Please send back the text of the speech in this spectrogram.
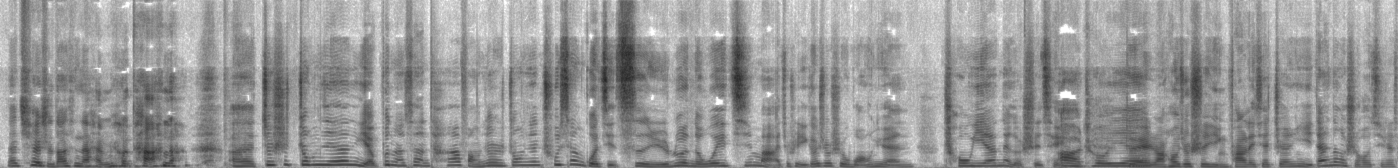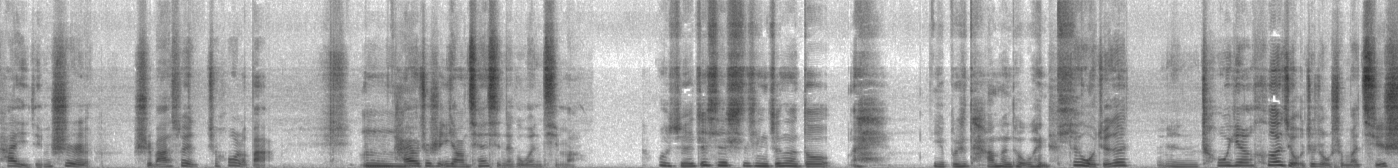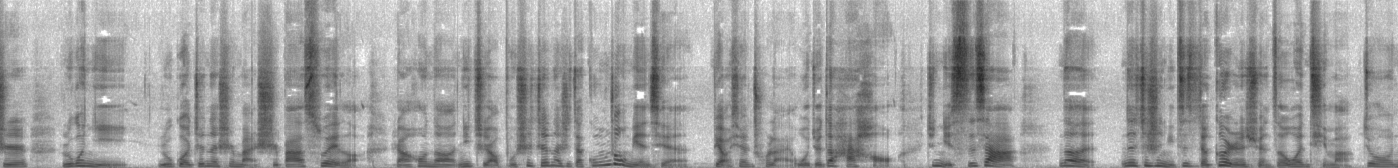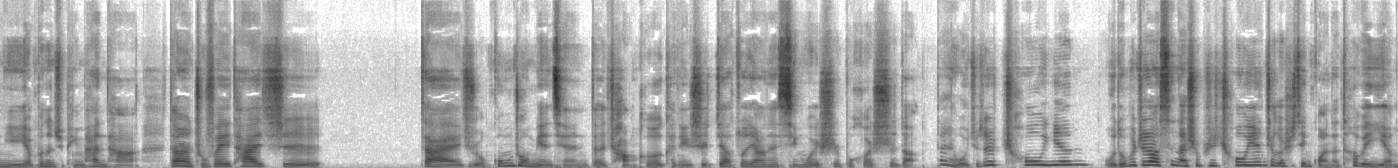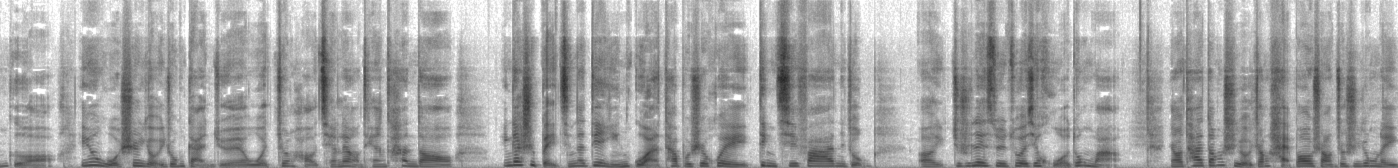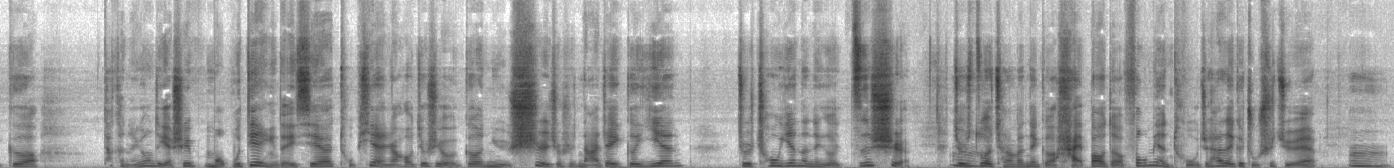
那确实到现在还没有塌呢。呃，就是中间也不能算塌房，就是中间出现过几次舆论的危机嘛，就是一个就是王源抽烟那个事情啊，抽烟对，然后就是引发了一些争议，但是那个时候其实他已经是十八岁之后了吧？嗯，还有就是易烊千玺那个问题嘛。我觉得这些事情真的都，唉，也不是他们的问题。对，我觉得，嗯，抽烟喝酒这种什么，其实如果你如果真的是满十八岁了，然后呢，你只要不是真的是在公众面前表现出来，我觉得还好。就你私下，那那这是你自己的个人选择问题嘛，就你也不能去评判他。当然，除非他是。在这种公众面前的场合，肯定是这样做这样的行为是不合适的。但是我觉得抽烟，我都不知道现在是不是抽烟这个事情管得特别严格。因为我是有一种感觉，我正好前两天看到，应该是北京的电影馆，它不是会定期发那种，呃，就是类似于做一些活动嘛。然后他当时有一张海报上，就是用了一个。他可能用的也是某部电影的一些图片，然后就是有一个女士，就是拿着一个烟，就是抽烟的那个姿势，就是做成了那个海报的封面图，就它的一个主视觉。嗯，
